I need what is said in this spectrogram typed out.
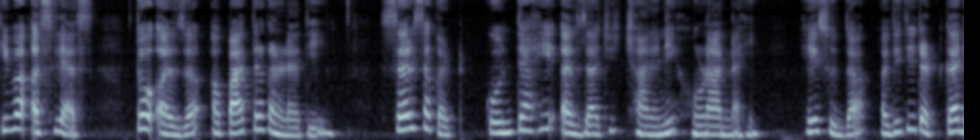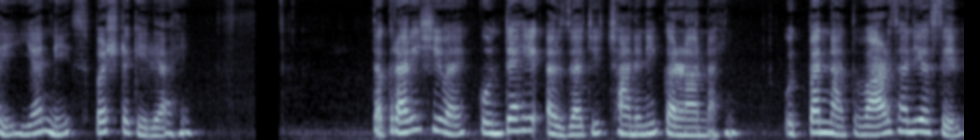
किंवा असल्यास तो अर्ज अपात्र करण्यात येईल. सरसकट कोणत्याही अर्जाची छाननी होणार नाही हे सुद्धा अदिती टटकारे यांनी स्पष्ट केले आहे. तक्रारीशिवाय कोणत्याही अर्जाची छाननी करणार नाही. उत्पन्नात वाढ झाली असेल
